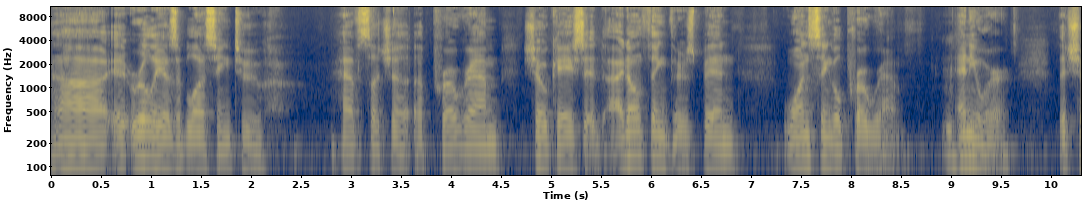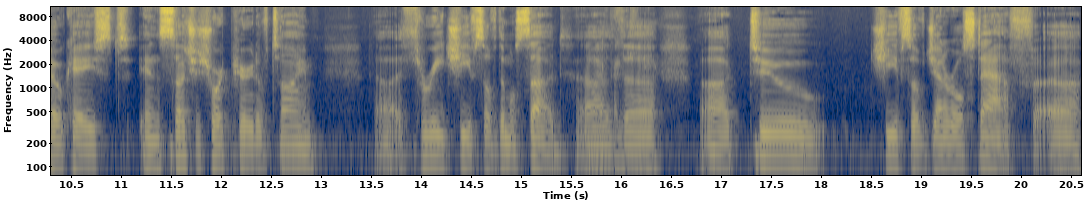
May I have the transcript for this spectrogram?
Uh, it really is a blessing to have such a, a program showcased. I don't think there's been one single program anywhere that showcased in such a short period of time three chiefs of the Mossad, uh, the uh, two chiefs of general staff, uh,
